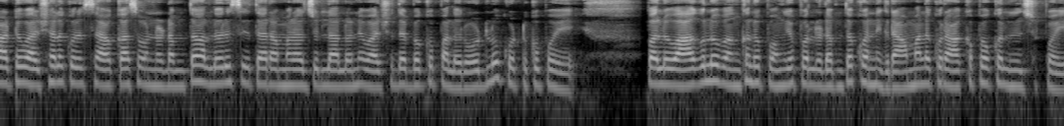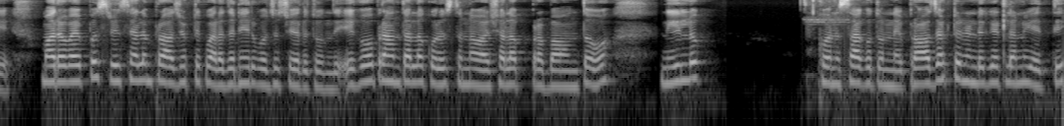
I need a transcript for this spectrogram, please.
పాటు వర్షాలు కురిసే అవకాశం ఉండడంతో అల్లూరి సీతారామరాజు జిల్లాలోని వర్ష దెబ్బకు పలు రోడ్లు కొట్టుకుపోయాయి. పలు వాగులు వంకలు పొంగిపొల్లడంతో కొన్ని గ్రామాలకు రాకపోకలు నిలిచిపోయాయి. మరోవైపు శ్రీశైలం ప్రాజెక్టుకు వరద నీరు వచ్చి చేరుతుంది. ఎగువ ప్రాంతాల్లో కురుస్తున్న వర్షాల ప్రభావంతో నీళ్ళు కొనసాగుతున్నాయి. ప్రాజెక్టు నిండుగేట్లను ఎత్తి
